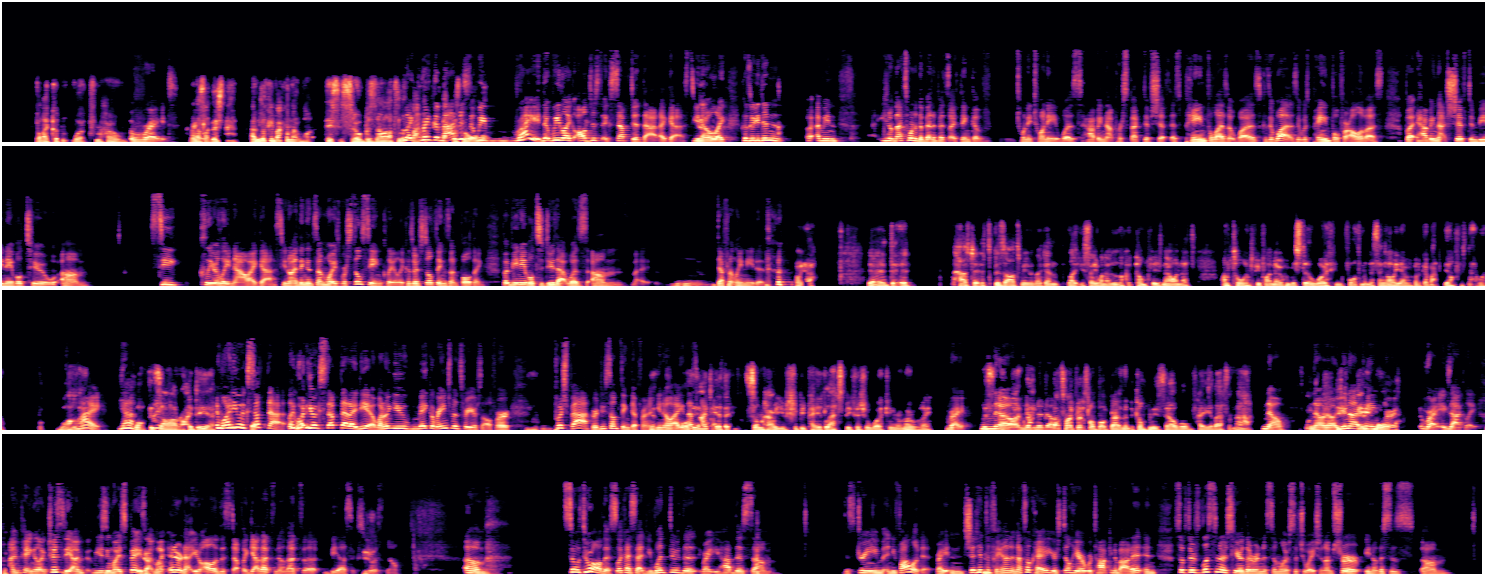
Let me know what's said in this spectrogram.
but I couldn't work from home. Right. And right. I was like this, and looking back, I'm like, what? This is so bizarre to look like, back. Right, the madness that, that we, right, that we like all just accepted that, I guess, you yeah. know, like, cause we didn't, I mean, you know, that's one of the benefits I think of 2020 was having that perspective shift as painful as it was because it was it was painful for all of us but having that shift and being able to um, see clearly now i guess. You know i think in some ways we're still seeing clearly because there's still things unfolding but being able to do that was um, definitely needed. Oh yeah. Yeah it, it has to it's bizarre to me when again like you say when i look at companies now and that i'm talking to people i know who are still working for them and they're saying oh yeah we've got to go back to the office now why? Why? Yeah. What bizarre why? idea. And why do you accept what? that? Like, why do you accept that idea? Why don't you make arrangements for yourself or push back or do something different? Yeah. You know, I, or that's the idea question. that somehow you should be paid less because you're working remotely. Right. This no, no, no, no. That's my personal bugbear. And then the companies say, oh, we'll pay you less. Nah. No, no, no. You're not paying more. for Right, exactly. I'm paying electricity. I'm using my space, yeah. my internet, you know, all of this stuff. Like, yeah, that's no, that's a BS excuse. Yeah. No. Um, so through all this, like I said, you went through the right. You had this um this dream and you followed it, right? And shit hit the hmm. fan, and that's okay. You're still here. We're talking about it. And so if there's listeners here that are in a similar situation, I'm sure you know this is um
